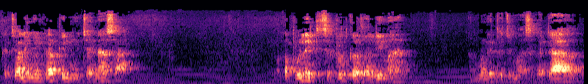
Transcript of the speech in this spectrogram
Kecuali min babil mujanasa maka boleh disebut kezaliman namun itu cuma sekedar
